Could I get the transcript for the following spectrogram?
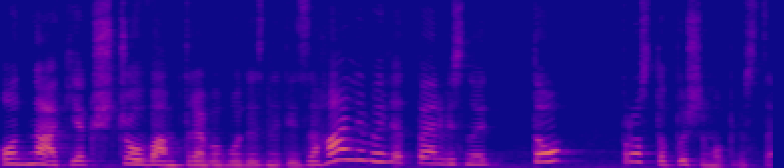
однак, якщо вам треба буде знайти загальний вигляд первісної, то просто пишемо плюс це.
